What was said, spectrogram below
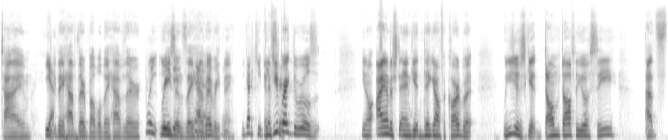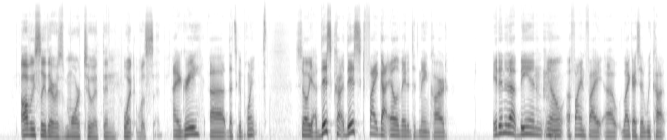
time, Yeah. they have their bubble, they have their Well, you need to- reasons, they yeah, have yeah. everything, You got to keep. and if you strict. break the rules, you know, I understand getting taken off a card, but when you just get dumped off the UFC, that's obviously there was more to it than what was said. I agree. Uh, that's a good point. So yeah, this car, this fight got elevated to the main card. It ended up being, you know, a fine fight. Uh, like I said, we caught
